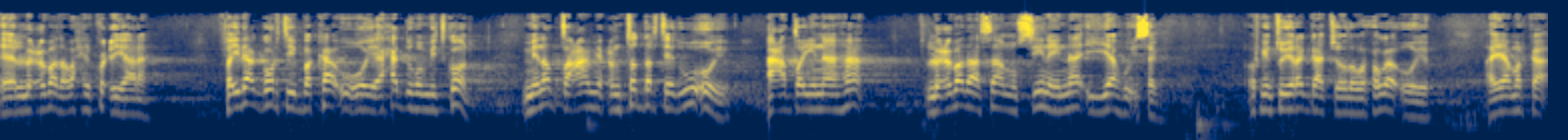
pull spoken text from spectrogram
ee lucbada waxay ku ciyaaraan. Fa idaa goortii bakaa uu ooyo axaduhum midkoon min alطacaami cunto darteed uu ooyo acطaynaaha lucbadaasaannu siinaynaa iyaahu isaga marka intuu yaro gaajoodo waxoogaa ooyo ayaa marka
